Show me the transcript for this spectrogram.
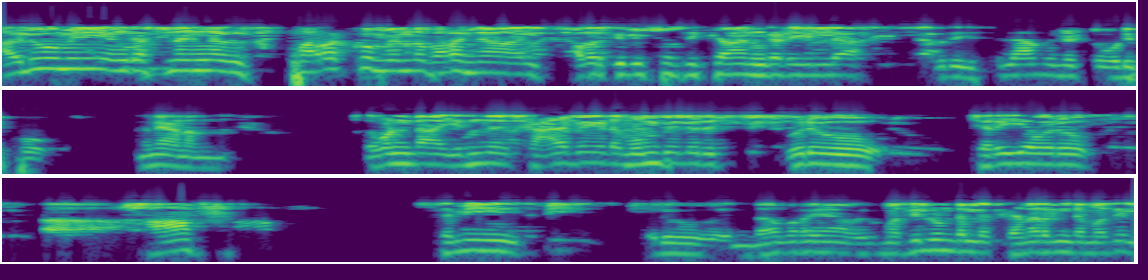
അലൂമിനിയം കഷ്ണങ്ങൾ പറക്കുമെന്ന് പറഞ്ഞാൽ അവർക്ക് വിശ്വസിക്കാൻ കഴിയില്ല. അവർ ഇസ്ലാമിനിട്ട് ഓടിപ്പോകും അങ്ങനെയാണെന്ന്. അതുകൊണ്ടാ ഇന്ന് കാഴ്ബയുടെ മുമ്പിൽ ഒരു ഒരു ചെറിയ ഒരു ഹാഫ് സെമി ഒരു എന്താ പറയാ ഒരു മതിലുണ്ടല്ലോ കിണറിന്റെ മതിൽ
